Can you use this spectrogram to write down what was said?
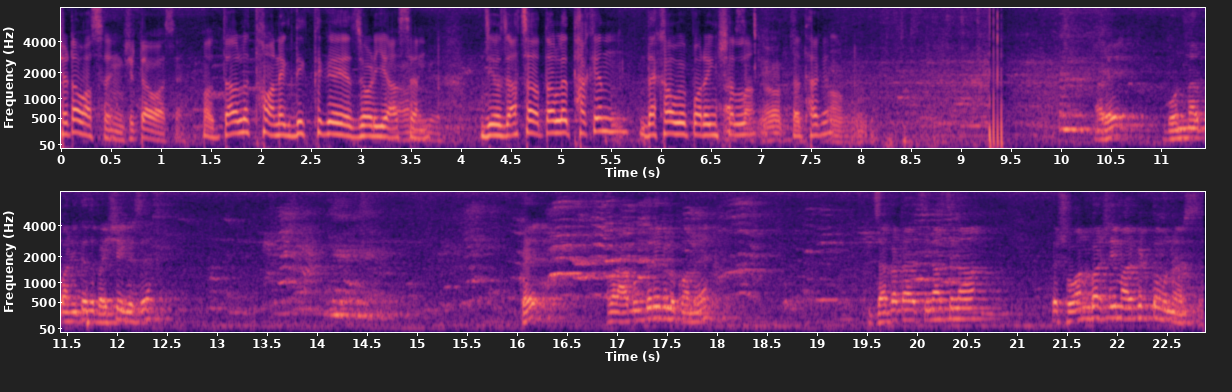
সেটাও আছে। সেটাও আছে। ও, তাহলে তো অনেক দিক থেকে জড়িয়ে আছেন। জি আচ্ছা তাহলে থাকেন দেখা হবে পরে ইনশাল্লাহ। আচ্ছা, থাকেন। আরে বন্যার পানিতে তো বাইসে গেছে। আবার আগুন ধরে গেল কনে? জায়গাটা চেনা চেনা। তো সোহানবার সেই মার্কেট তো মনে আসছে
